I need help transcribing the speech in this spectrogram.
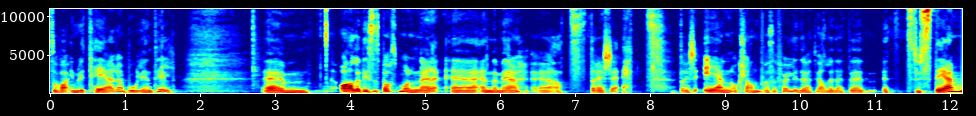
Så hva inviterer boligen til? Um, og alle disse spørsmålene eh, ender med eh, at det er ikke ett det er ikke én å klandre, selvfølgelig. det vet vi alle. Dette er et system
